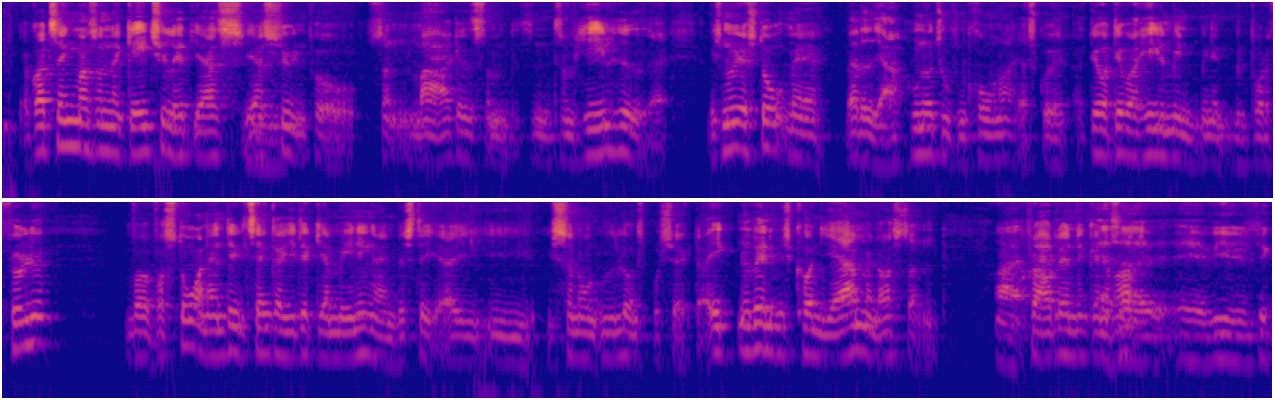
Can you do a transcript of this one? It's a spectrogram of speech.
jeg kunne godt tænke mig sådan at gauge lidt jeres, jeres Mm. syn på sådan markedet som, sådan, som helhed. Hvis nu jeg stod med, hvad ved jeg, 100.000 kroner, jeg skulle, og det var, det var hele min, min, min portefølje, hvor, hvor stor en andel tænker I, det giver mening at investere i, i, i sådan nogle udlånsprojekter? Ikke nødvendigvis kun jer, men også sådan Nej. crowdlending generelt. Altså, øh, vi, det,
